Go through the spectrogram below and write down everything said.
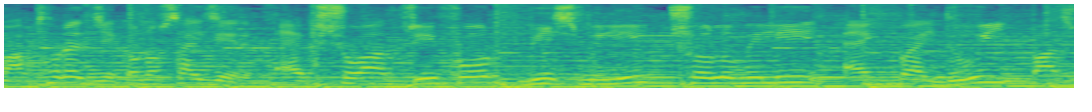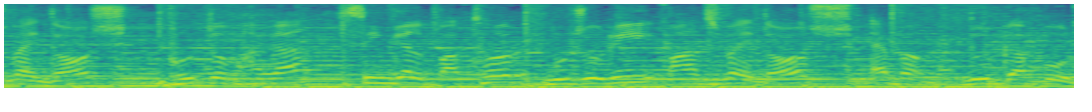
পাথরের যে কোনো সাইজের একশো থ্রি ফোর বিশ মিলি, ষোলো মিলি, এক বাই দুই, পাঁচ বাই দশ ভূত ভাঙা সিঙ্গেল পাথর, বুজুরি, পাঁচ বাই দশ এবং দুর্গাপুর,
